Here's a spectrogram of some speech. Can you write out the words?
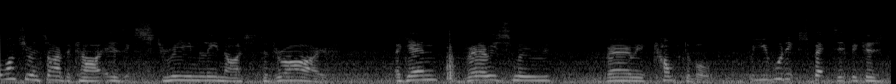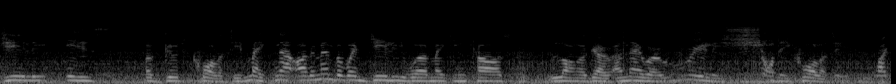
Well, once you're inside the car, it is extremely nice to drive. Again, very smooth, very comfortable. But you would expect it because Geely is a good quality make. Now, I remember when Geely were making cars long ago and they were really shoddy quality. Like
